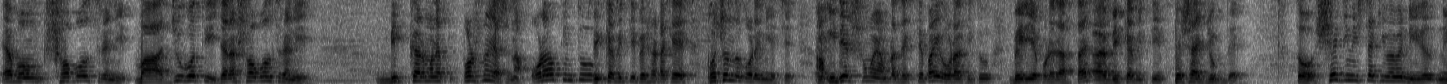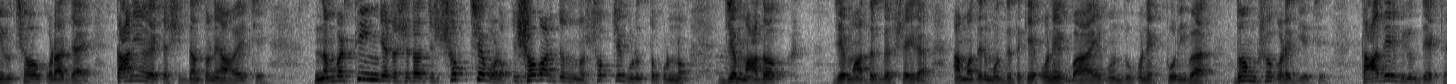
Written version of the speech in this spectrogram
এবং সবল শ্রেণির বা যুবতী যারা সবল শ্রেণির ভিক্ষার মানে প্রশ্নই আসে না। ওরাও কিন্তু ভিক্ষাবৃত্তি পেশাটাকে পছন্দ করে নিয়েছে। ঈদের সময় আমরা দেখতে পাই ওরা কিন্তু বেরিয়ে পড়ে রাস্তায় ভিক্ষাবৃত্তি পেশায় যোগ দেয়। তো সেই জিনিসটা কীভাবে নিরু- নিরুৎসাহ করা যায় তা নিয়েও একটা সিদ্ধান্ত নেওয়া হয়েছে। নাম্বার তিন যেটা সেটা হচ্ছে সবচেয়ে বড় সবার জন্য সবচেয়ে গুরুত্বপূর্ণ যে মাদক যে মাদক ব্যবসায়ীরা আমাদের মধ্যে থেকে অনেক ভাই, বন্ধু, অনেক পরিবার ধ্বংস করে দিয়েছে, তাদের বিরুদ্ধে একটা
